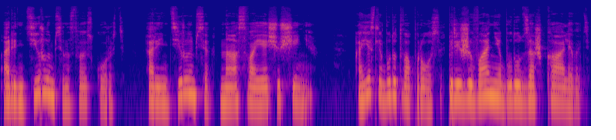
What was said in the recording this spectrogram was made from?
Ориентируемся на свою скорость. Ориентируемся на свои ощущения. А если будут вопросы, переживания будут зашкаливать,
